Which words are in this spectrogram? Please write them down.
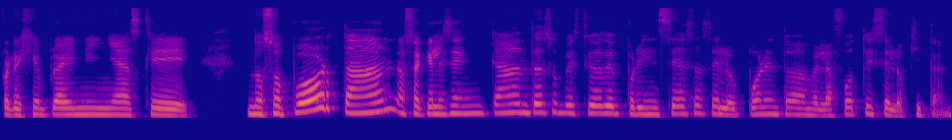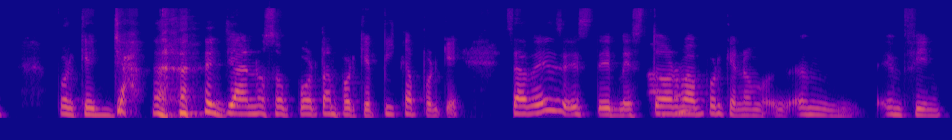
por ejemplo, hay niñas que no soportan, o sea, que les encanta su vestido de princesa, se lo ponen, tómame la foto y se lo quitan, porque ya, ya no soportan, porque pica, porque, ¿sabes? Este, me estorba, porque no, em, en fin.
